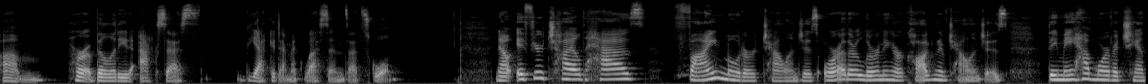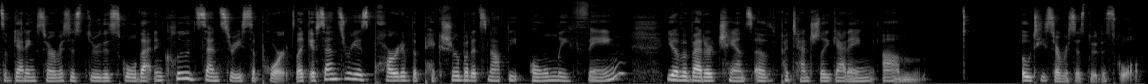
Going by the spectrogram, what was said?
um, her ability to access the academic lessons at school. Now, if your child has fine motor challenges or other learning or cognitive challenges, they may have more of a chance of getting services through the school that includes sensory support. Like if sensory is part of the picture, but it's not the only thing, you have a better chance of potentially getting um, OT services through the school.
